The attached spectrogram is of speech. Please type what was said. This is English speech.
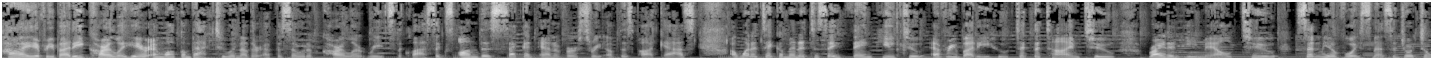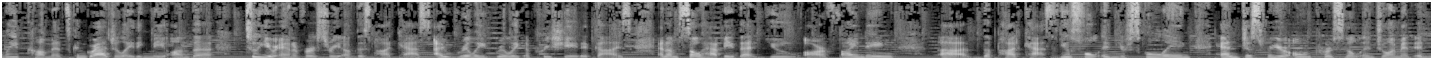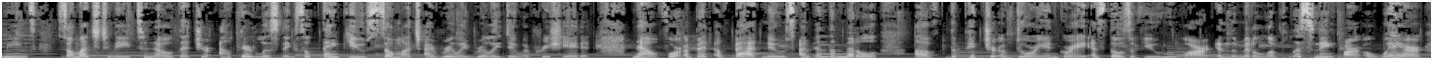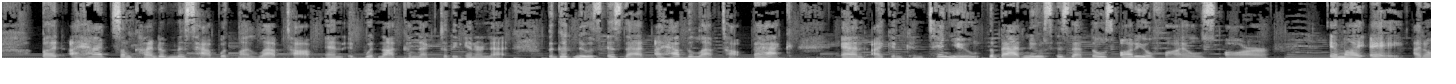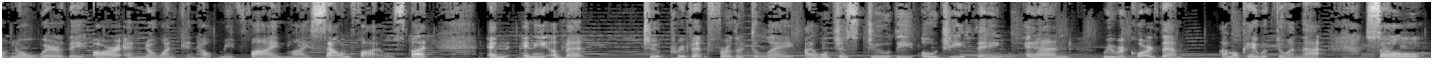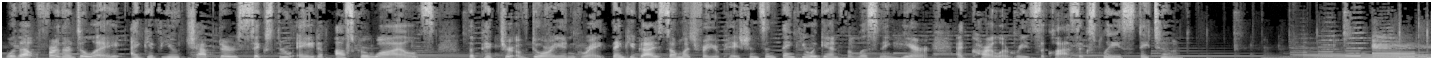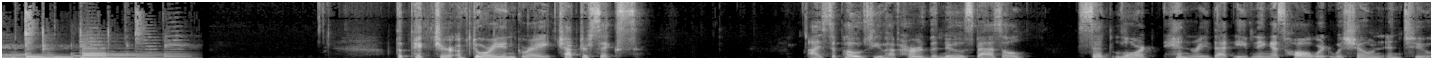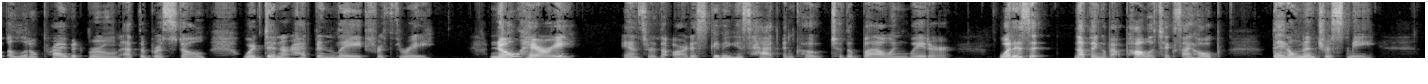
Hi, everybody. Carla here, and welcome back to another episode of Carla Reads the Classics. On this second anniversary of this podcast, I want to take a minute to say thank you to everybody who took the time to write an email, to send me a voice message, or to leave comments congratulating me on the two year anniversary of this podcast. I really, really appreciate it, guys. And I'm so happy that you are finding uh, the podcast useful in your schooling and just for your own personal enjoyment. It means so much to me to know that you're out there listening. So thank you so much. I really, really do appreciate it. Now, for a bit of bad news, I'm in the middle of the picture of Dorian Gray, as those of you who are in the middle of listening are aware. But I had some kind of mishap with my laptop and it would not connect to the internet. The good news is that I have the laptop back and I can continue. The bad news is that those audio files are MIA. I don't know where they are, and no one can help me find my sound files. But in any event, to prevent further delay, I will just do the OG thing and re record them. I'm okay with doing that. So, without further delay, I give you chapters six through eight of Oscar Wilde's The Picture of Dorian Gray. Thank you guys so much for your patience, and thank you again for listening here at Carla Reads the Classics. Please stay tuned. The Picture of Dorian Gray, Chapter 6. I suppose you have heard the news, Basil, said Lord Henry that evening as Hallward was shown into a little private room at the Bristol where dinner had been laid for three. No, Harry, answered the artist, giving his hat and coat to the bowing waiter. What is it? Nothing about politics, I hope. They don't interest me.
